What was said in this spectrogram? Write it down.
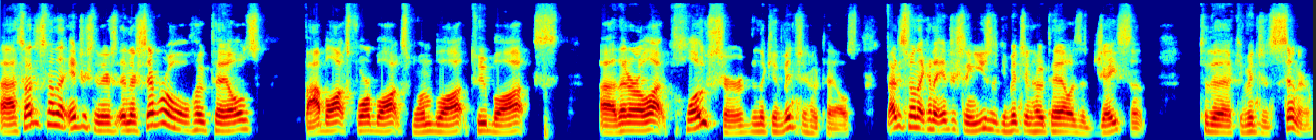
Uh, so I just found that interesting. There's and there's several hotels, five blocks, four blocks, one block, two blocks, uh, that are a lot closer than the convention hotels. I just found that kind of interesting. Usually, the convention hotel is adjacent to the convention center,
